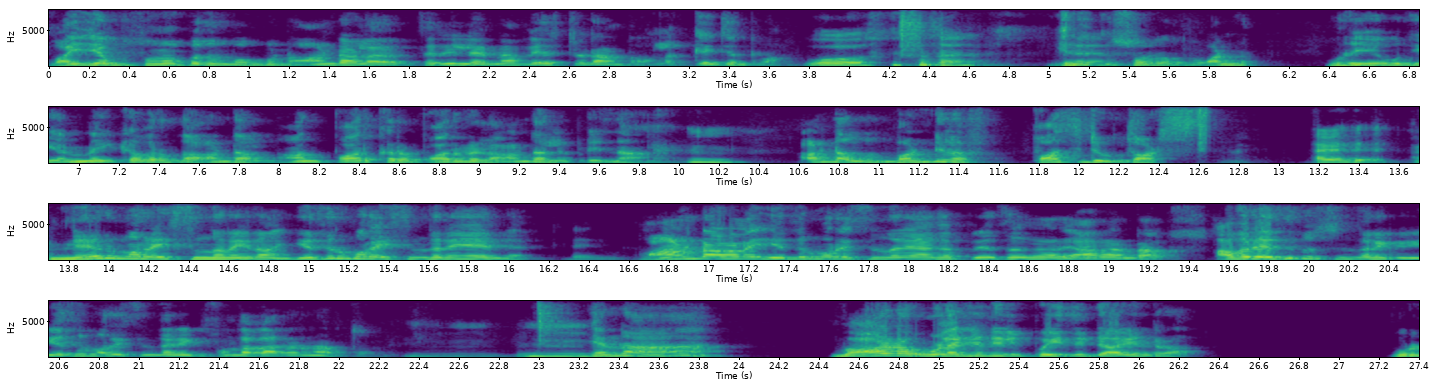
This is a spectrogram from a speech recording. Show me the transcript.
வையம் சுமப்பதும் வம்புன்னு. ஆண்டாள தெரியலன்னா வேஸ்டடான்றான் லக்கேஜ்ன்றான் ஓ. எதுக்கு சொல்றது வண்ண ஒரே ஒரு எண்ணெய் கவர்ந்த ஆண்டாள் நான் பார்க்கிற பார்வையில் ஆண்டாள் எப்படின்னா Andal bundle of positive thoughts நேர்மறை சிந்தனை தான் எதிர்மறை சிந்தனையே இல்லை. ஆண்டாளை எதிர்மறை சிந்தனையாக பேசுகிறார் யாரா என்றால் அவர் எதிர் சிந்தனைக்கு எதிர்மறை சிந்தனைக்கு சொந்தக்காரர்னு அர்த்தம். ஏன்னா வாழ உலகினில் பெய்திட்டாயின்றா ஒரு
